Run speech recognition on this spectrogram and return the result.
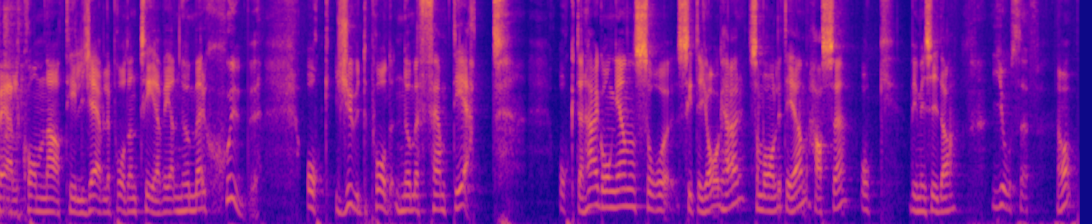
Välkomna till Gävlepodden TV nummer 7 och ljudpodd nummer 51. Och den här gången så sitter jag här som vanligt igen, Hasse, och vid min sida Josef. Ja,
